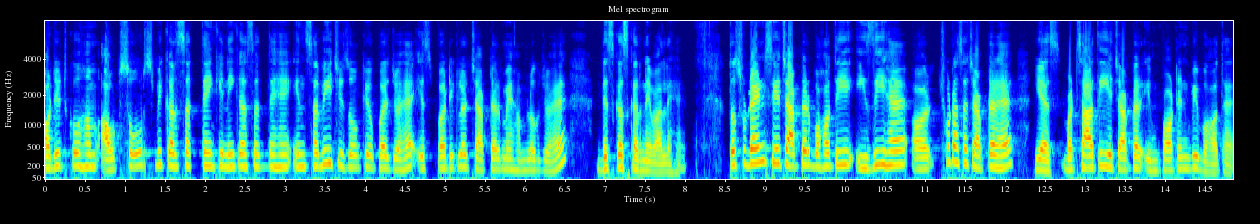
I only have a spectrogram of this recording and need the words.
ऑडिट को हम आउटसोर्स भी कर सकते हैं कि नहीं कर सकते हैं? इन सभी चीज़ों के ऊपर जो है, इस पर्टिकुलर चैप्टर में हम लोग जो है डिस्कस करने वाले हैं। तो स्टूडेंट्स ये चैप्टर बहुत ही इजी है और छोटा सा चैप्टर है यस बट साथ ही ये चैप्टर इंपॉर्टेंट भी बहुत है।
